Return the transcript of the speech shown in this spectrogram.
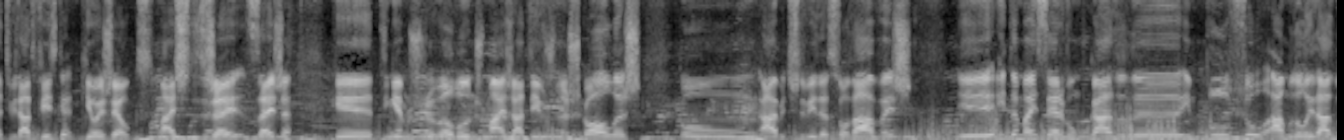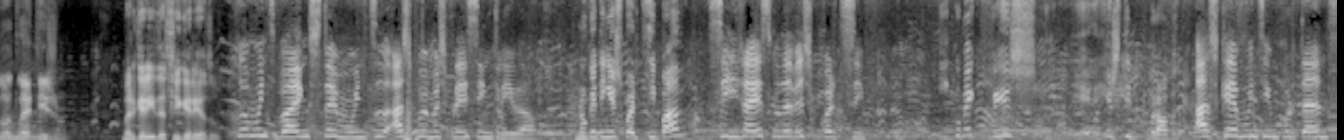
atividade física, que hoje é o que mais se deseja, que tínhamos alunos mais ativos nas escolas, com hábitos de vida saudáveis e, e também serve um bocado de impulso à modalidade do atletismo. Margarida Figueiredo. Correu muito bem, gostei muito, acho que foi uma experiência incrível. Nunca tinhas participado? Sim, já é a segunda vez que participo. E como é que vês este tipo de prova? Acho que é muito importante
